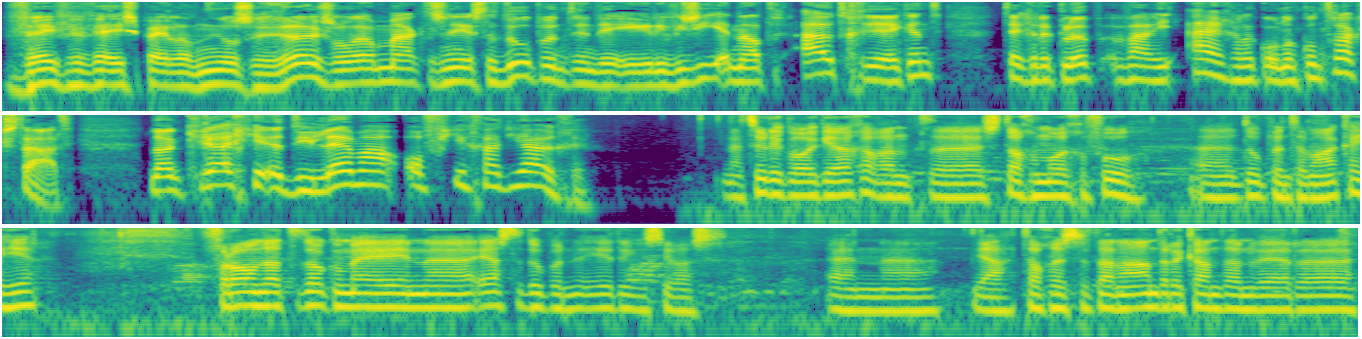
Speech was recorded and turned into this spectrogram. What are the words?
VVV-speler Niels Reuzeler maakte zijn eerste doelpunt in de Eredivisie... en had uitgerekend tegen de club waar hij eigenlijk onder contract staat. Dan krijg je het dilemma of je gaat juichen. Natuurlijk wil ik juichen, want uh, het is toch een mooi gevoel uh, doelpunt te maken hier. Vooral omdat het ook mijn uh, eerste doelpunt in de Eredivisie was. En ja, toch is het aan de andere kant dan weer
